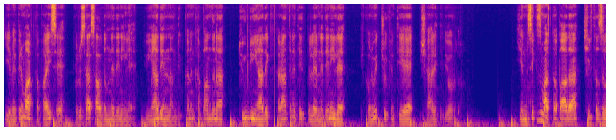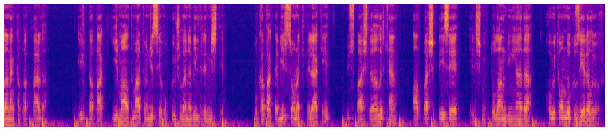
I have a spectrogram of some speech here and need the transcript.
21 Mart kapağı ise küresel salgın nedeniyle dünya denilen dükkanın kapandığına, tüm dünyadaki karantina tedbirleri nedeniyle ekonomik çöküntüye işaret ediyordu. 28 Mart kapağı da çift hazırlanan kapaklardan. İlk kapak 26 Mart öncesi okuyucularına bildirilmişti. Bu kapakta bir sonraki felaket üst başlığı alırken alt başlıkta ise gelişmekte olan dünyada Covid-19 yer alıyor.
